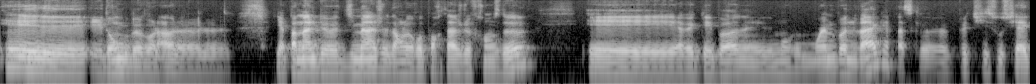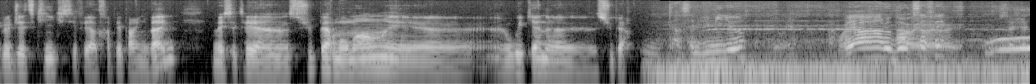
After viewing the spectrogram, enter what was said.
Et, donc, ben, voilà, il y a pas mal d'images dans le reportage de France 2 et avec des bonnes et moins bonnes vagues parce que petit souci avec le jet ski qui s'est fait attraper par une vague mais c'était un super moment et euh, un week-end euh, super. Putain, celle du milieu. Regarde le bol que ça fait. ça jette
